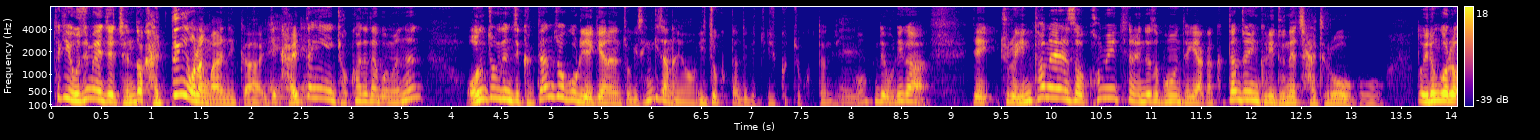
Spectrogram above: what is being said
특히 요즘에 이제 젠더 갈등이 워낙 많으니까 이제 네, 갈등이 격화되다 보면은 어느 쪽이든지 극단적으로 얘기하는 쪽이 생기잖아요. 이쪽 극단도 있고 이쪽 극단도 있고. 네. 근데 우리가 이제 주로 인터넷에서 커뮤니티나 이런 데서 보면 되게 약간 극단적인 글이 눈에 잘 들어오고 또 이런 거를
